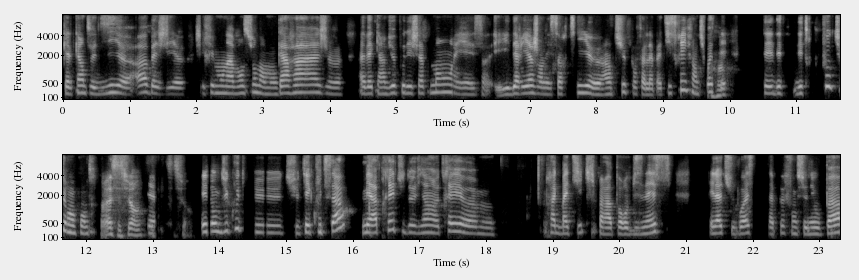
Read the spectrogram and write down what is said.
quelqu'un te dit Ah, ben, j'ai fait mon invention dans mon garage avec un vieux pot d'échappement et, et, derrière, j'en ai sorti un tube pour faire de la pâtisserie. Enfin, tu vois, uh-huh c'est des, trucs fous que tu rencontres. Ouais, c'est sûr, hein. sûr, Et donc, du coup, tu t'écoutes ça, mais après, tu deviens euh, très euh, pragmatique par rapport au business. Et là, tu vois si ça peut fonctionner ou pas.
